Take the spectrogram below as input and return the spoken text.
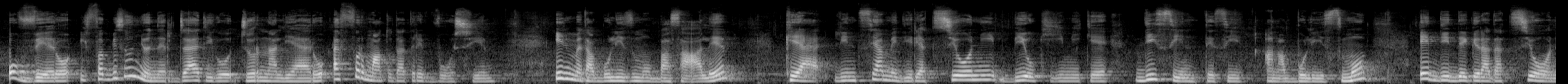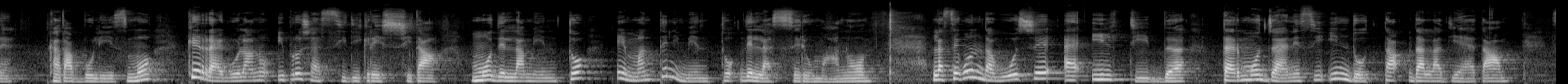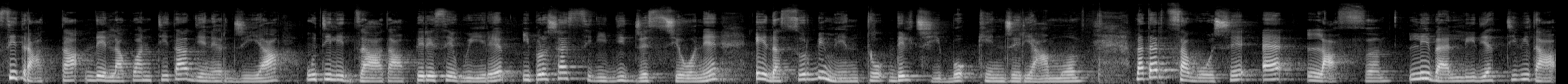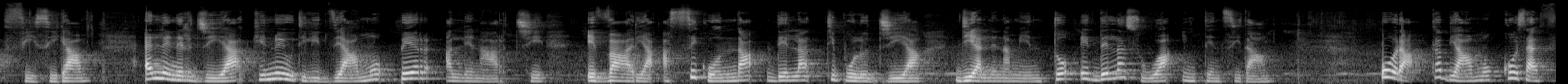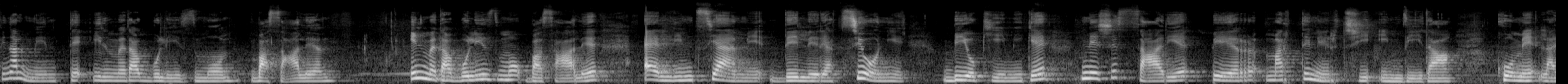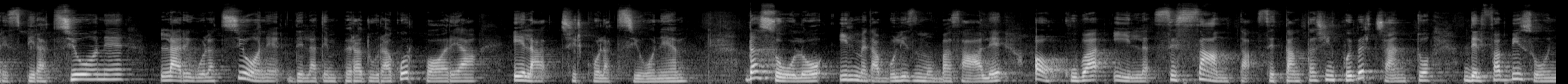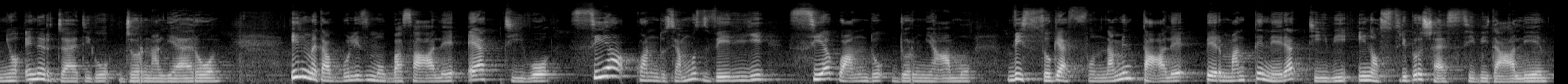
ovvero il fabbisogno energetico giornaliero è formato da tre voci. Il metabolismo basale, che è l'insieme di reazioni biochimiche di sintesi anabolismo e di degradazione catabolismo che regolano i processi di crescita, modellamento e mantenimento dell'essere umano. La seconda voce è il TID, termogenesi indotta dalla dieta. Si tratta della quantità di energia utilizzata per eseguire i processi di digestione ed assorbimento del cibo che ingeriamo. La terza voce è l'AF, livelli di attività fisica. È l'energia che noi utilizziamo per allenarci e varia a seconda della tipologia di allenamento e della sua intensità. Ora capiamo cos'è finalmente il metabolismo basale. Il metabolismo basale è l'insieme delle reazioni biochimiche necessarie per mantenerci in vita, come la respirazione, la regolazione della temperatura corporea e la circolazione. Da solo il metabolismo basale occupa il 60-75% del fabbisogno energetico giornaliero. Il metabolismo basale è attivo sia quando siamo svegli sia quando dormiamo, visto che è fondamentale per mantenere attivi i nostri processi vitali.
